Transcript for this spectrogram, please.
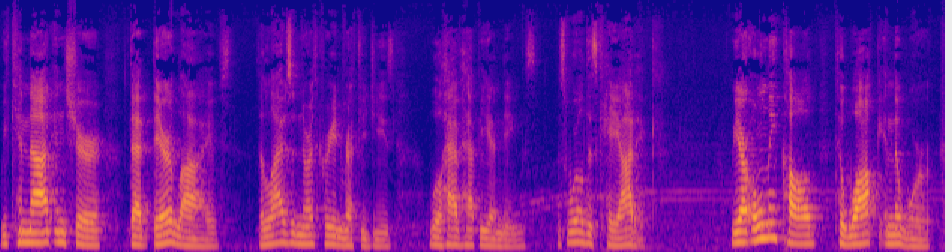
we cannot ensure that their lives the lives of North Korean refugees will have happy endings. This world is chaotic. We are only called to walk in the work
